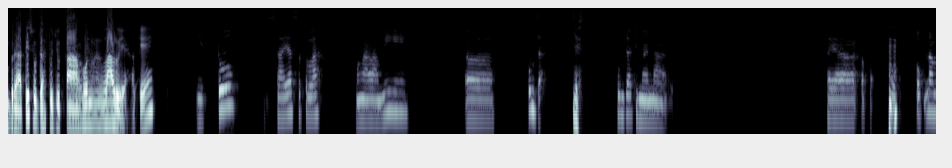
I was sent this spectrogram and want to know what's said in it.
Berarti sudah tujuh tahun, tahun lalu. lalu ya, oke? Okay. Itu saya setelah mengalami uh, puncak. Yes. Puncak di mana saya apa? Hmm? Opnam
